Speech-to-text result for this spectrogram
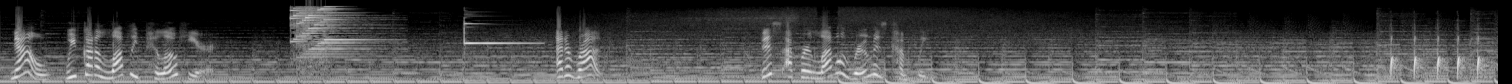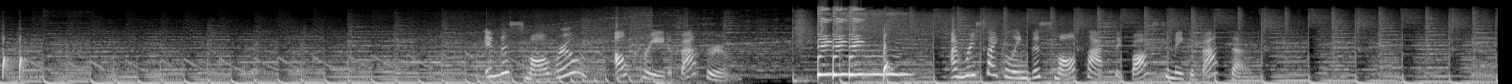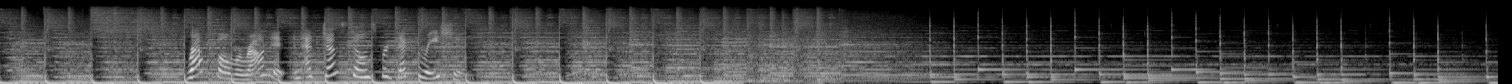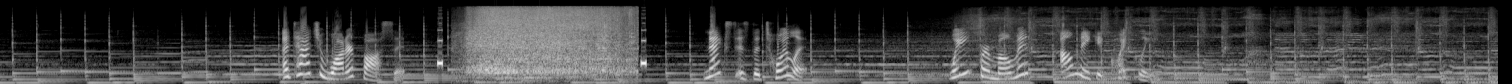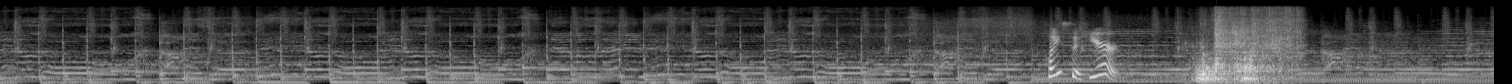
Now, we've got a lovely pillow here. Add a rug. This upper level room is complete. In this small room, I'll create a bathroom. I'm recycling this small plastic box to make a bathtub. Wrap foam around it and add gemstones for decoration. Attach a water faucet. Next is the toilet. Wait for a moment, I'll make it quickly. Place it here.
